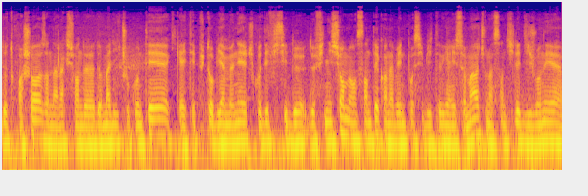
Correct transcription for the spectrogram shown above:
deux, trois choses. On a l'action de, Malik Choukounte qui a été plutôt bien menée jusqu'au déficit de, finition, mais on sentait qu'on avait une possibilité de gagner ce match. On a senti les Dijonais, euh,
